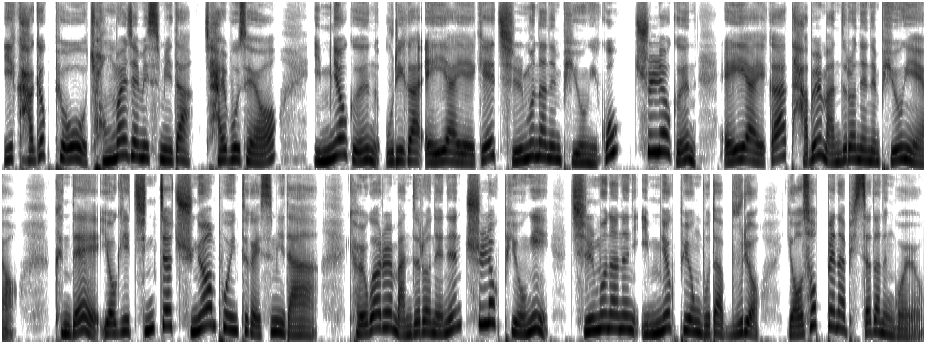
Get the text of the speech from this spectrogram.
이 가격표 정말 재밌습니다. 잘 보세요. 입력은 우리가 AI에게 질문하는 비용이고 출력은 AI가 답을 만들어내는 비용이에요. 근데 여기 진짜 중요한 포인트가 있습니다. 결과를 만들어내는 출력 비용이 질문하는 입력 비용보다 무려 6배나 비싸다는 거예요.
